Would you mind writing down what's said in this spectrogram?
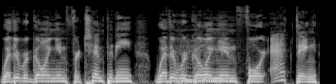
whether we're going in for timpani, whether we're going in for acting,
